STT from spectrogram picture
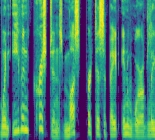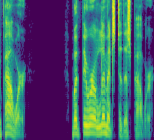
when even Christians must participate in worldly power. But there are limits to this power.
